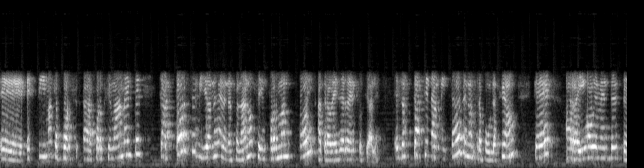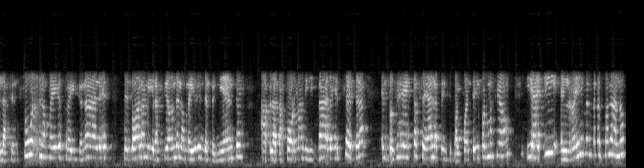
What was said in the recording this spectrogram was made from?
eh, estima que por, aproximadamente 14 millones de venezolanos se informan hoy a través de redes sociales. Eso es casi la mitad de nuestra población que a raíz obviamente de la censura en los medios tradicionales, de toda la migración de los medios independientes a plataformas digitales, etcétera, entonces esta sea la principal fuente de información y allí el régimen venezolano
